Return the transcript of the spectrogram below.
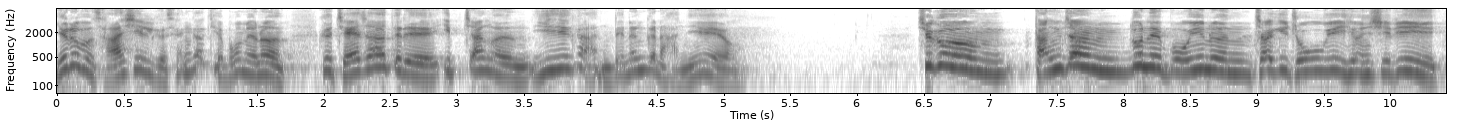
여러분 사실 그 생각해 보면은 그 제자들의 입장은 이해가 안 되는 건 아니에요. 지금 당장 눈에 보이는 자기 조국의 현실이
